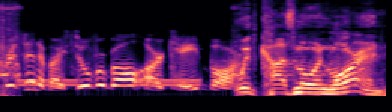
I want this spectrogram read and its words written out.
Presented by Silverball Arcade Bar. with Cosmo and Lauren.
